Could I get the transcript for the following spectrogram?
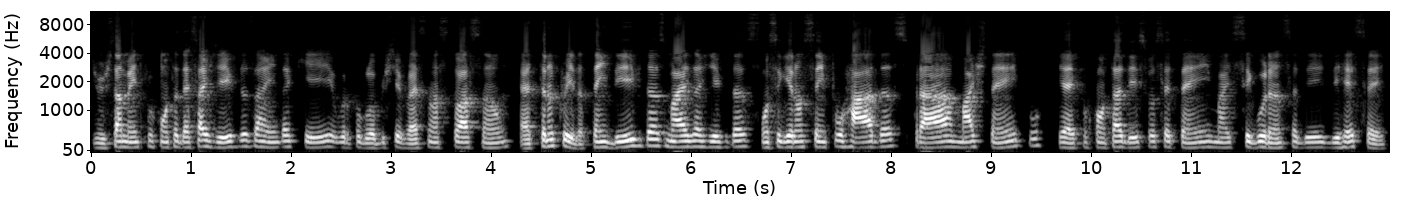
Justamente por conta dessas dívidas, ainda que o Grupo Globo estivesse numa situação é, tranquila. Tem dívidas, mas as dívidas conseguiram ser empurradas para mais tempo, e aí por conta disso você tem mais segurança de, de receita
